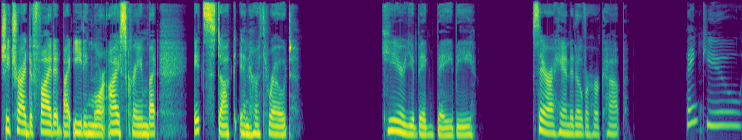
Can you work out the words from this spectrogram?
She tried to fight it by eating more ice cream, but it stuck in her throat. Here, you big baby. Sara handed over her cup. Thank you.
